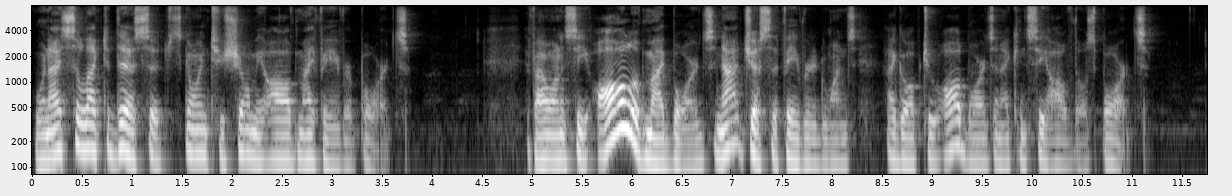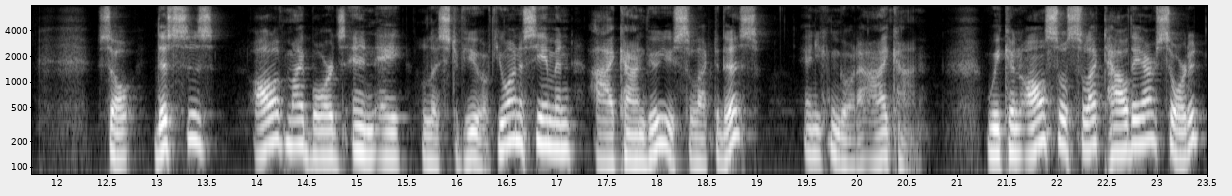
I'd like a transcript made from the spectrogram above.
When I select this, it's going to show me all of my favorite boards. If I want to see all of my boards, not just the favorited ones, I go up to all boards and I can see all of those boards. So this is all of my boards in a list view. If you want to see them in icon view, you select this and you can go to icon. We can also select how they are sorted.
